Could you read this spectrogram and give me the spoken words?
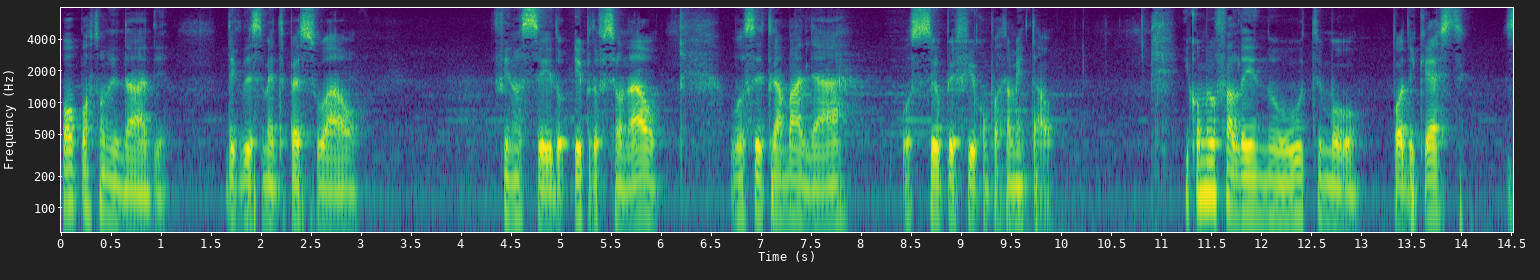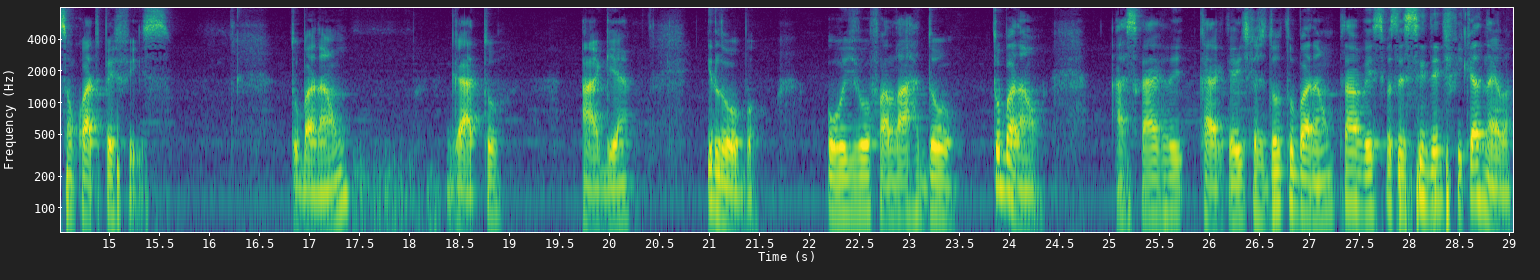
oportunidade de crescimento pessoal, financeiro e profissional você trabalhar o seu perfil comportamental. E como eu falei no último podcast, são quatro perfis: tubarão, gato, águia e lobo. Hoje vou falar do tubarão, as características do tubarão para ver se você se identifica nela.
